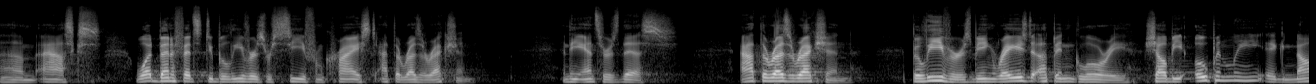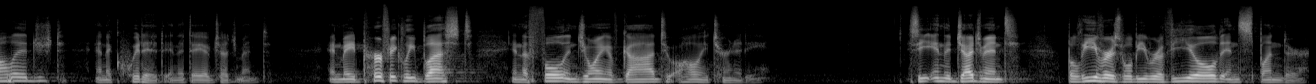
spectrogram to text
um, asks, What benefits do believers receive from Christ at the resurrection? And the answer is this At the resurrection, believers being raised up in glory shall be openly acknowledged and acquitted in the day of judgment, and made perfectly blessed in the full enjoying of God to all eternity. See, in the judgment, believers will be revealed in splendor.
